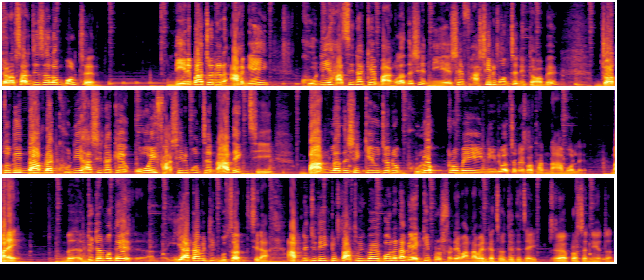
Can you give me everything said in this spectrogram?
জনাব সার্জিস আলম বলছেন, নির্বাচনের আগে খুনি হাসিনাকে বাংলাদেশে নিয়ে এসে ফাঁসির মঞ্চে নিতে হবে। যতদিন না আমরা খুনি হাসিনাকে ওই ফাঁসির মঞ্চে না দেখছি, বাংলাদেশে কেউ যেন ভুলক্রমে এই নির্বাচনের কথা না বলে। মানে দুইটার মধ্যে ইয়াটা আমি ঠিক বুঝতে পারছি না। আপনি যদি একটু প্রাথমিকভাবে বলেন আমি একই প্রশ্ন নিয়ে মান্না ভাইয়ের কাছেও যেতে চাই প্রসেন নিয়তন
